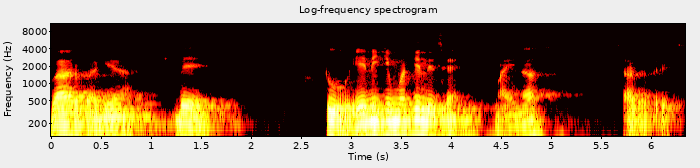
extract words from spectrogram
બાર ભાગ્યા બે. ટુ એની કિંમત કેટલી છે? માઇનસ સાડત્રીસ.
